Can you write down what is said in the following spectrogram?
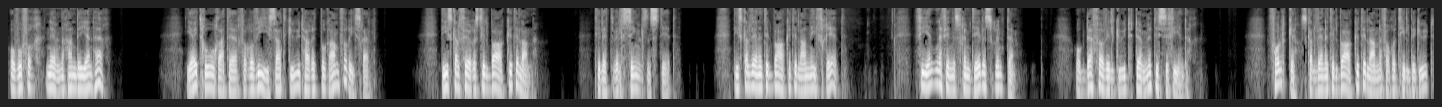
Og hvorfor nevner han det igjen her? Jeg tror at det er for å vise at Gud har et program for Israel. De skal føres tilbake til landet, til et velsignelsens sted. De skal vende tilbake til landet i fred. Fiendene finnes fremdeles rundt dem, og derfor vil Gud dømme disse fiender. Folket skal vende tilbake til landet for å tilbe Gud,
